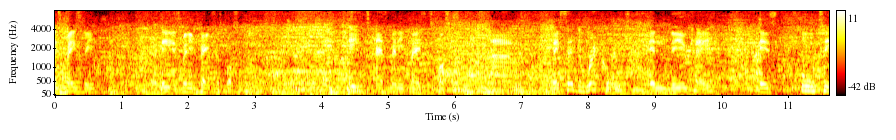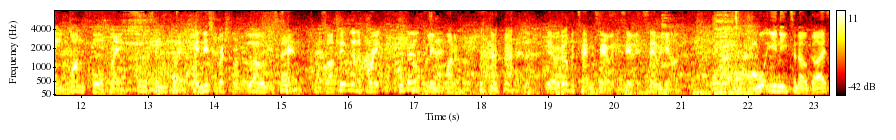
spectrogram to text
It's basically eat as many plates as possible. Eat as many plates as possible. Um, they said the record in the UK is 14, one four plates. 14 plates. In this restaurant alone is 10. 10, 10. So I think we're going to break We're going for hopefully 10. one of them. yeah, we'll go for 10 and see how, we, see, how- see how we get on. What you need to know guys,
